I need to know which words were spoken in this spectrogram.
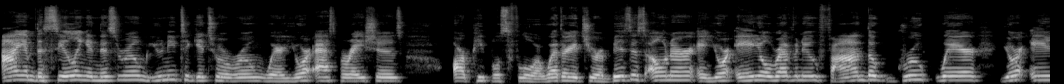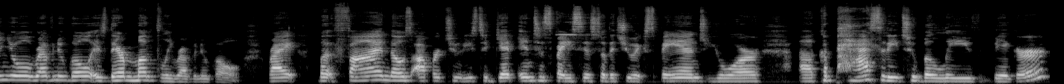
I am the ceiling in this room, you need to get to a room where your aspirations are people's floor. Whether it's you're a business owner and your annual revenue, find the group where your annual revenue goal is their monthly revenue goal, right? But find those opportunities to get into spaces so that you expand your uh, capacity to believe bigger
